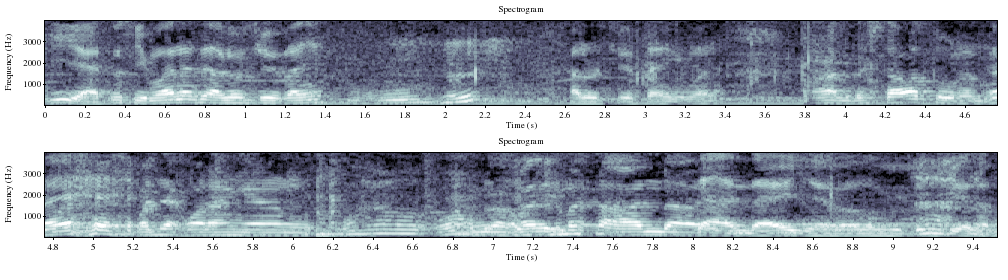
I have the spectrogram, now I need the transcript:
Iya terus gimana sih alur ceritanya Hmm? Alur ceritanya gimana Akan kasih tahu tuh nanti Eh. banyak orang yang wah wah Enggak kan ini mah seandainya. Seandainya memang bikin film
